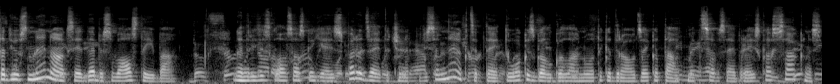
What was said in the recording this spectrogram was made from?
tad jūs nenāksiet debesu valstībā. Gan arī izklausās, ka Jēzus paredzēja, taču nepavisam neakceptēja to, kas galu galā notika draudzē, kad tā atmeta savas ebrejiskās saknes.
